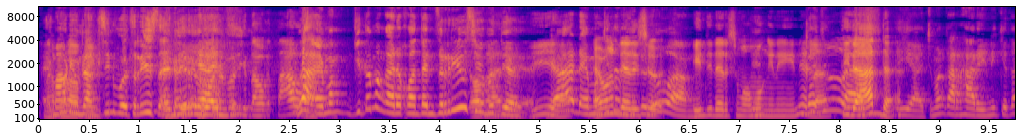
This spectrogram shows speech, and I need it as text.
Emang diundang sini buat serius anjir. Iya, buat anjing. ketawa-ketawa. lah emang kita mah gak ada konten serius Oh, ya bet nggak ya. ada ya? Iya. Ada emang, kita dari begitu se- doang. inti dari semua omong ini ini adalah jelas. tidak ada. Iya, cuman karena hari ini kita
